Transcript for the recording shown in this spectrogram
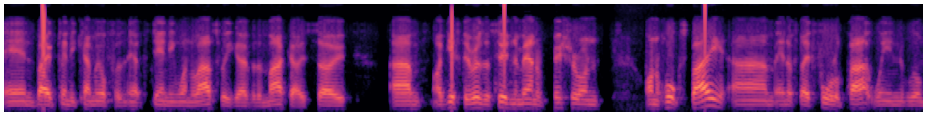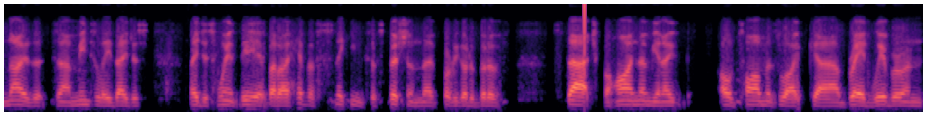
and Bay Plenty coming off an outstanding one last week over the Mako. So um, I guess there is a certain amount of pressure on on Hawke's Bay, um, and if they fall apart, we will know that uh, mentally they just they just weren't there. But I have a sneaking suspicion they've probably got a bit of starch behind them. You know, old timers like uh, Brad Weber and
